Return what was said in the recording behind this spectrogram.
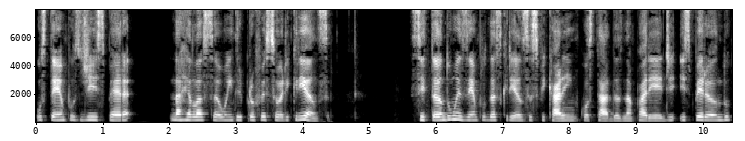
os tempos de espera na relação entre professor e criança citando um exemplo das crianças ficarem encostadas na parede esperando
